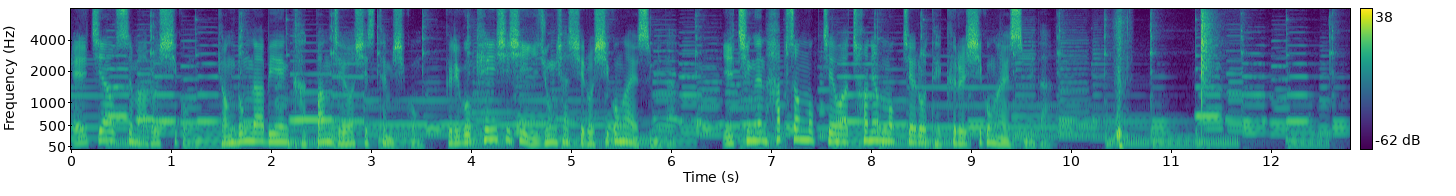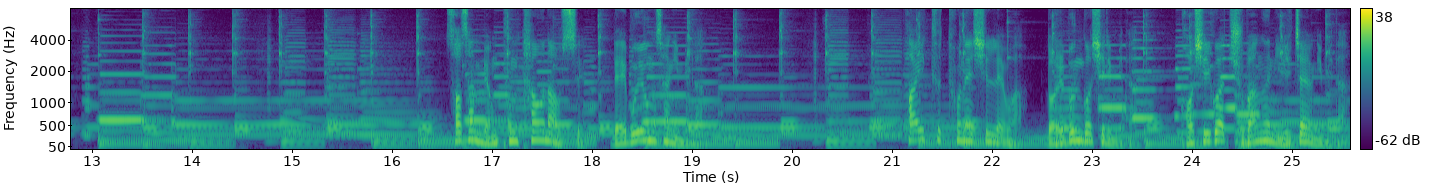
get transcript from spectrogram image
LG하우스 마루 시공, 경동나비엔 각방 제어 시스템 시공, 그리고 KCC 이중 샤시로 시공하였습니다. 1층은 합성 목재와 천연 목재로 데크를 시공하였습니다. 서산 명품 타운하우스 내부 영상입니다. 화이트 톤의 실내와 넓은 거실입니다. 거실과 주방은 일자형입니다.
